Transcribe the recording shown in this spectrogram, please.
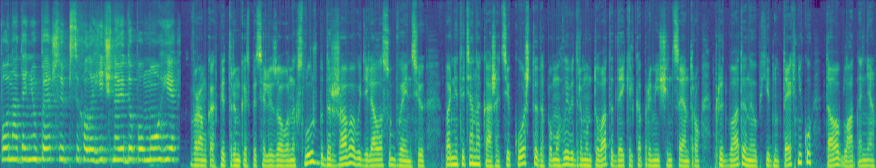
по наданню першої психологічної допомоги. В рамках підтримки спеціалізованих служб держава виділяла субвенцію. Пані Тетяна каже, ці кошти допомогли відремонтувати декілька приміщень центру, придбати необхідну техніку та обладнання.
